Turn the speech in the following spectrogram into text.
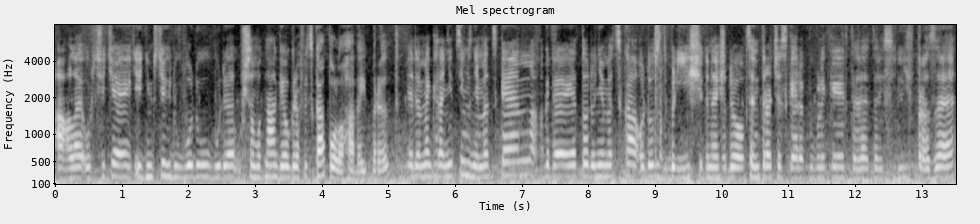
Ale určitě jedním z těch důvodů bude už samotná geografická poloha Vejprt. Jedeme k hranicím s Německem, kde je to do Německa o dost blíž než do centra České republiky, které tady sídlí v Praze.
